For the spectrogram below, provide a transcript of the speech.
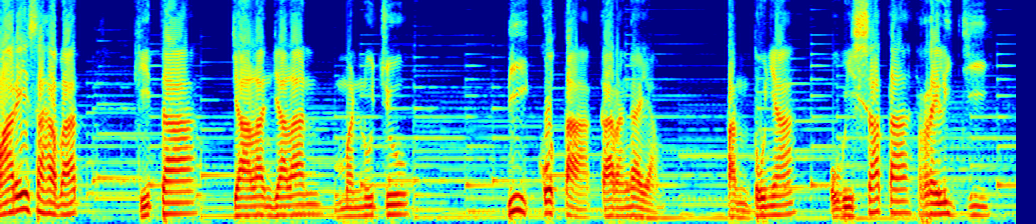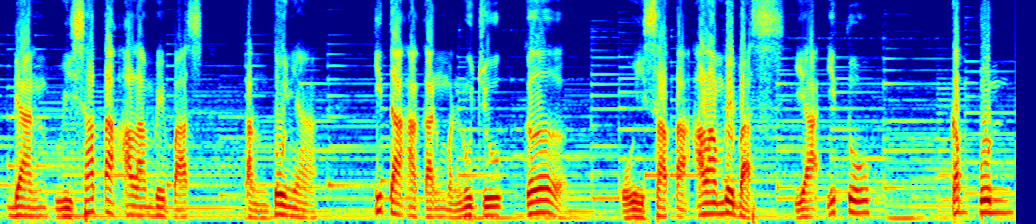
Mari sahabat, kita jalan-jalan menuju di kota Karanggayam. Tentunya wisata religi dan wisata alam bebas tentunya kita akan menuju ke wisata alam bebas yaitu kebun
